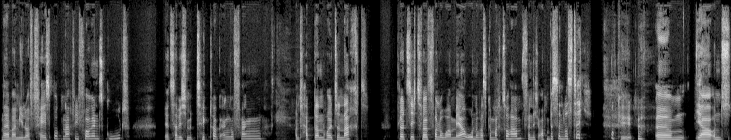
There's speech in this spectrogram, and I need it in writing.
Naja, bei mir läuft Facebook nach wie vor ganz gut. Jetzt habe ich mit TikTok angefangen und habe dann heute Nacht plötzlich zwölf Follower mehr, ohne was gemacht zu haben. Finde ich auch ein bisschen lustig. Okay. Ähm, ja, und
